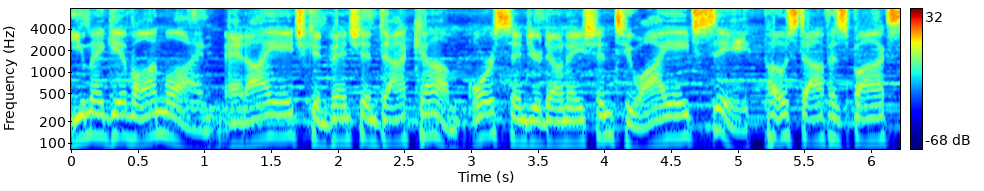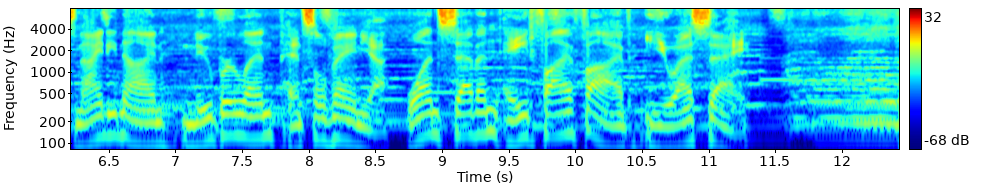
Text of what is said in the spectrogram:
You may give online at ihconvention.com or send your donation to IHC, Post Office Box 99, New Berlin, Pennsylvania 17855, USA.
